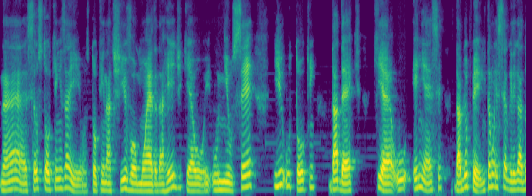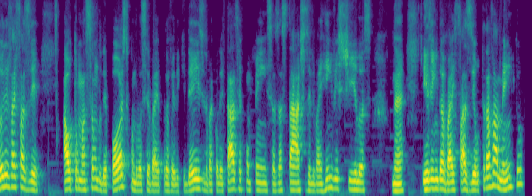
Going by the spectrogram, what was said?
né, seus tokens aí, o token nativo ou moeda da rede, que é o, o NIL-C, e o token da DEC, que é o NSWP. Então, esse agregador ele vai fazer automação do depósito, quando você vai prover liquidez, ele vai coletar as recompensas, as taxas, ele vai reinvesti-las, né? Ele ainda vai fazer o travamento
